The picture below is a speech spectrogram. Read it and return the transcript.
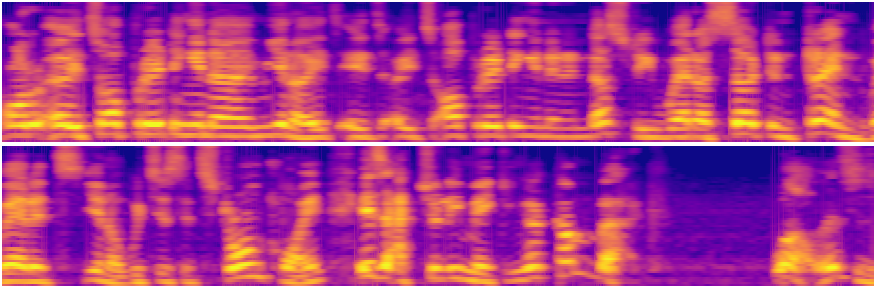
or uh, it's operating in a you know it's, it's it's operating in an industry where a certain trend where it's you know which is its strong point is actually making a comeback well this is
